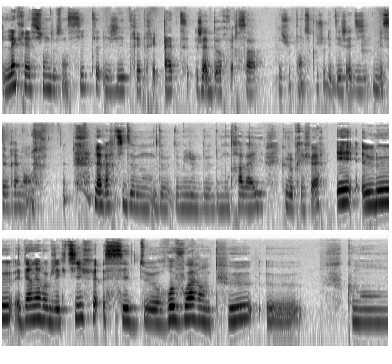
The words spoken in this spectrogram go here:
la création de son site. J'ai très très hâte. J'adore faire ça. Je pense que je l'ai déjà dit, mais c'est vraiment la partie de mon, de, de, mon travail que je préfère. Et le dernier objectif, c'est de revoir un peu euh, comment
